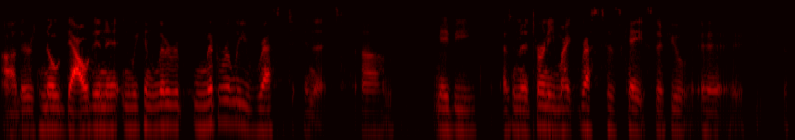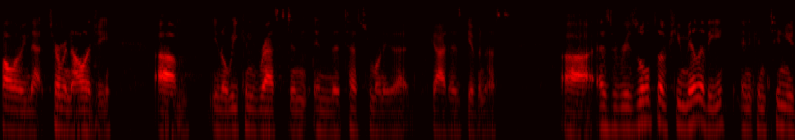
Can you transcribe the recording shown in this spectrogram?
Uh, there's no doubt in it, and we can liter- literally rest in it. Um, maybe as an attorney might rest his case if you, if following that terminology. Um, you know, we can rest in, in the testimony that God has given us. Uh, as a result of humility and continued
